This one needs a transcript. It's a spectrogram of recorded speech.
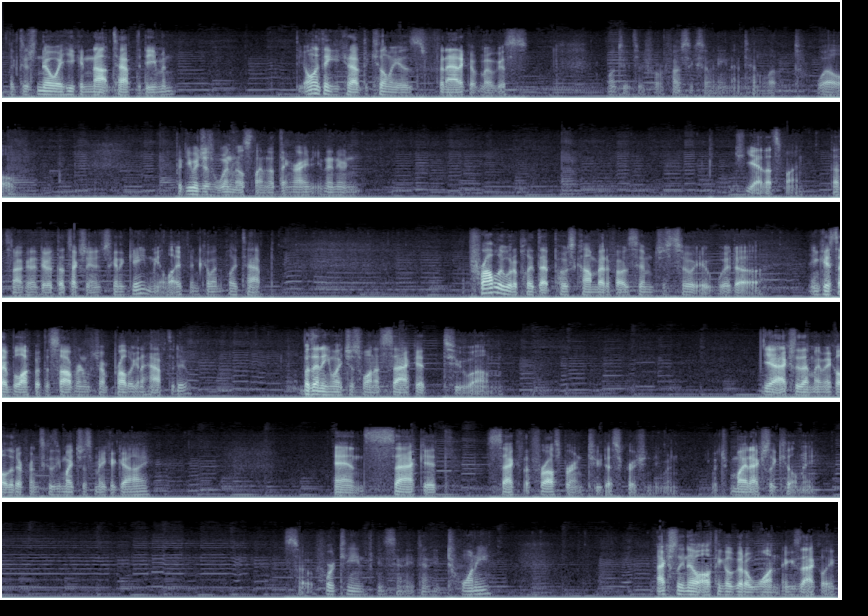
Like, there's no way he can not tap the demon. The only thing he could have to kill me is Fanatic of Mogis. 1, 2, 3, 4, 5, 6, 7, 8, 9, 10, 11, 12. But you would just windmill slam that thing, right? You didn't even yeah, that's fine. That's not going to do it. That's actually just going to gain me a life and come in and play tapped. Probably would have played that post-combat if I was him, just so it would, uh, in case I block with the Sovereign, which I'm probably going to have to do. But then he might just want to sack it to, um... Yeah, actually that might make all the difference, because he might just make a guy. And sack it, sack the Frostburn to Desecration Demon, which might actually kill me. So 14, 15, 17, 20. Actually, no, I think I'll go to 1, exactly.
